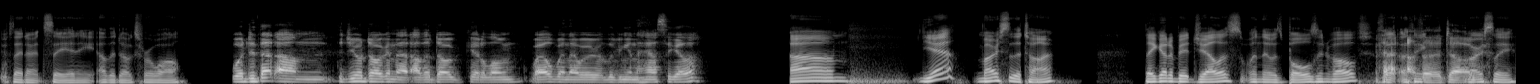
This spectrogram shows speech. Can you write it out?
if they don't see any other dogs for a while. Well, did that um, did your dog and that other dog get along well when they were living in the house together? Um, yeah, most of the time. They got a bit jealous when there was balls involved. That I think other dog. mostly.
